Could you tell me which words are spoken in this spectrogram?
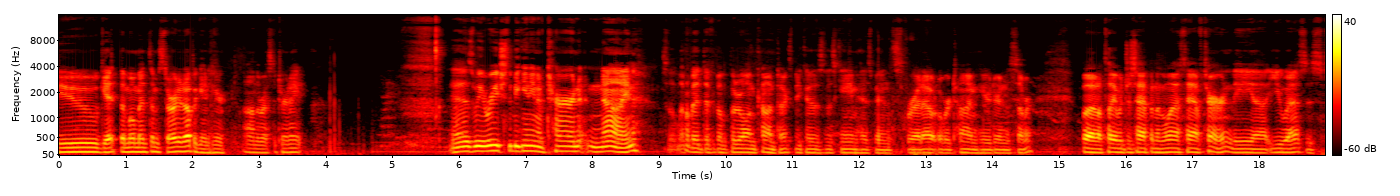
to get the momentum started up again here on the rest of turn 8. As we reach the beginning of turn 9, it's a little bit difficult to put it all in context because this game has been spread out over time here during the summer. But I'll tell you what just happened in the last half turn. The uh, U.S. is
